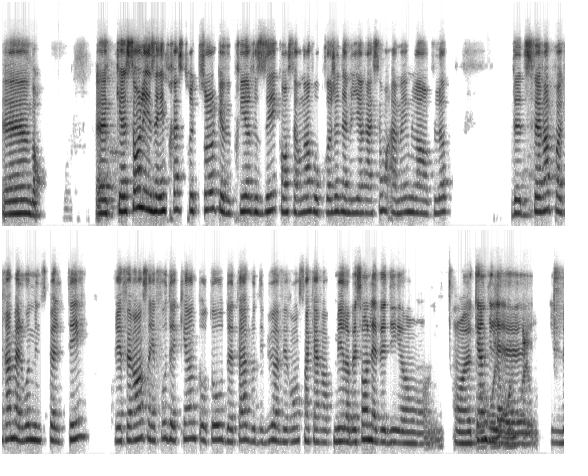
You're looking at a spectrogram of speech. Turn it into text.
Euh, bon. Euh, quelles sont les infrastructures que vous priorisez concernant vos projets d'amélioration à même l'enveloppe de différents programmes alloués aux municipalités? Référence info de Kent autour de table au début environ 140 000. Ah, ben ça, on l'avait dit. On, on- Kent, il,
